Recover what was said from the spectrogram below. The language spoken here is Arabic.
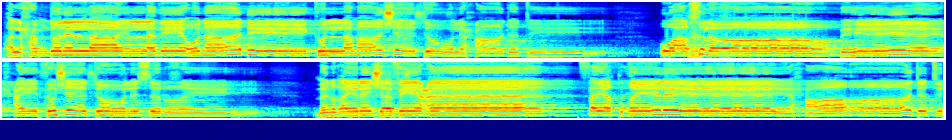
والحمد لله الذي أنادي كل ما شئت لحاجتي وأخلو به حيث شئت لسري. من غير شفيع فيقضي لي حاجتي.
